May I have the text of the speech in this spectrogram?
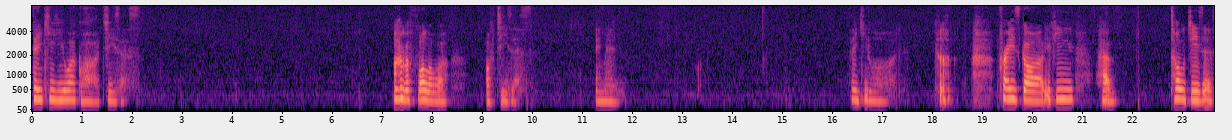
Thank you, you are God, Jesus. I'm a follower of Jesus. Amen. Thank you, Lord. Praise God. If you have told Jesus,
